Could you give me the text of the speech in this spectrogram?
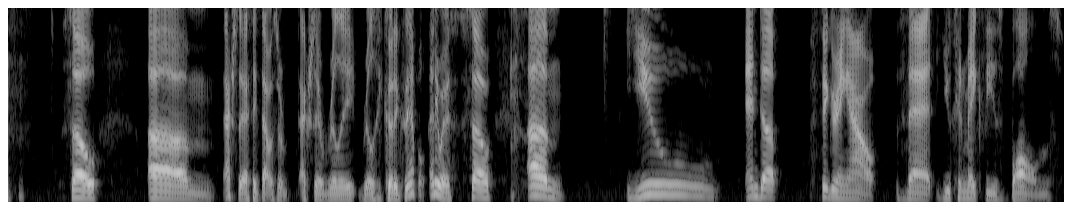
so um actually I think that was a actually a really really good example. Anyways, so um you end up figuring out that you can make these balms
